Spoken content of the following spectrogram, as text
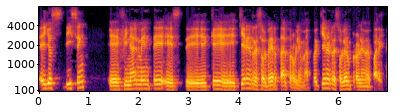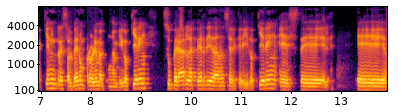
ellos dicen eh, finalmente este, que quieren resolver tal problema, pues quieren resolver un problema de pareja, quieren resolver un problema con un amigo, quieren superar la pérdida de un ser querido, quieren este, eh,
